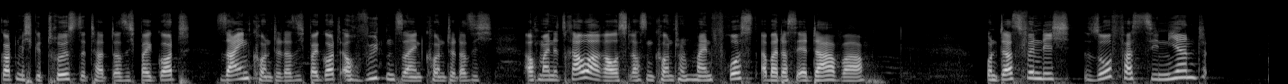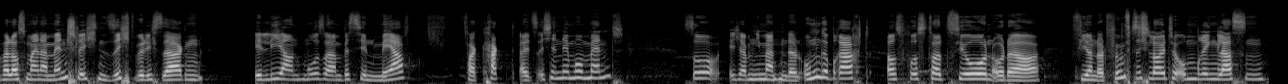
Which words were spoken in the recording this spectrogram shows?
Gott mich getröstet hat, dass ich bei Gott sein konnte, dass ich bei Gott auch wütend sein konnte, dass ich auch meine Trauer rauslassen konnte und meinen Frust, aber dass er da war. Und das finde ich so faszinierend, weil aus meiner menschlichen Sicht würde ich sagen, Elia und Mose ein bisschen mehr verkackt als ich in dem Moment. So, ich habe niemanden dann umgebracht aus Frustration oder 450 Leute umbringen lassen.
